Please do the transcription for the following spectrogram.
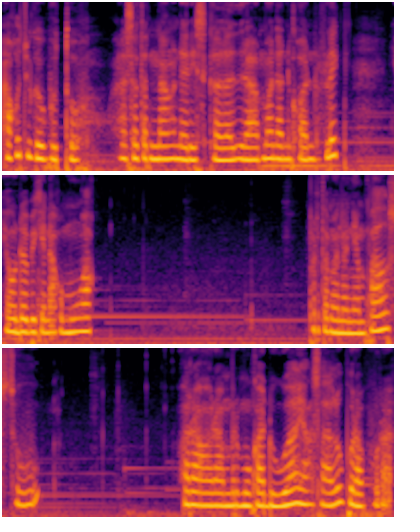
aku juga butuh rasa tenang dari segala drama dan konflik yang udah bikin aku muak. Pertemanan yang palsu, orang-orang bermuka dua yang selalu pura-pura.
